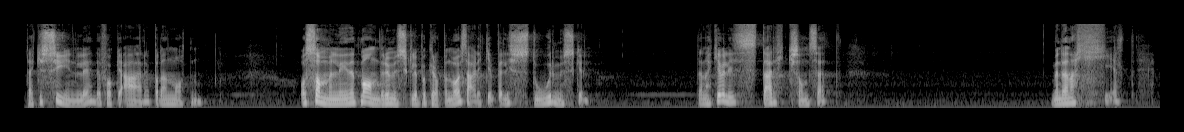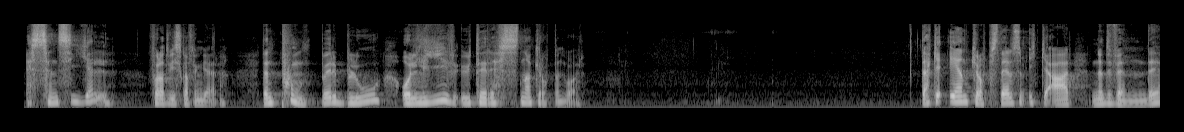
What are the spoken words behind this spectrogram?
Det er ikke synlig. Det får ikke ære på den måten. Og Sammenlignet med andre muskler på kroppen vår så er det ikke veldig stor muskel. Den er ikke veldig sterk sånn sett. Men den er helt essensiell for at vi skal fungere. Den pumper blod og liv ut til resten av kroppen vår. Det er ikke én kroppsdel som ikke er nødvendig,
